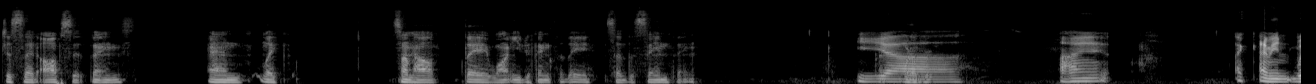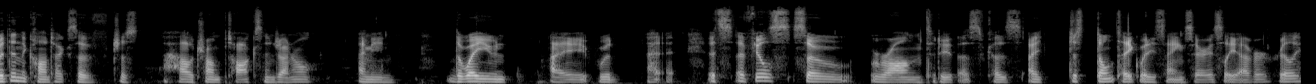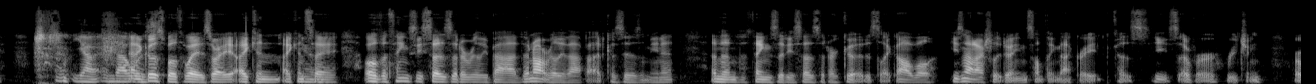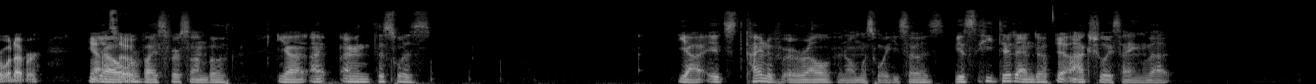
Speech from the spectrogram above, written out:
just said opposite things, and like somehow they want you to think that they said the same thing. Yeah, I, I, I mean, within the context of just how Trump talks in general, I mean, the way you, I would, it's it feels so wrong to do this because I just don't take what he's saying seriously ever, really. yeah, and that and was... it goes both ways, right? I can I can yeah. say, oh, the things he says that are really bad, they're not really that bad because he doesn't mean it. And then the things that he says that are good, it's like, oh, well, he's not actually doing something that great because he's overreaching or whatever. Yeah, yeah so... or vice versa on both. Yeah, I I mean, this was. Yeah, it's kind of irrelevant almost what he says because he did end up yeah. actually saying that.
